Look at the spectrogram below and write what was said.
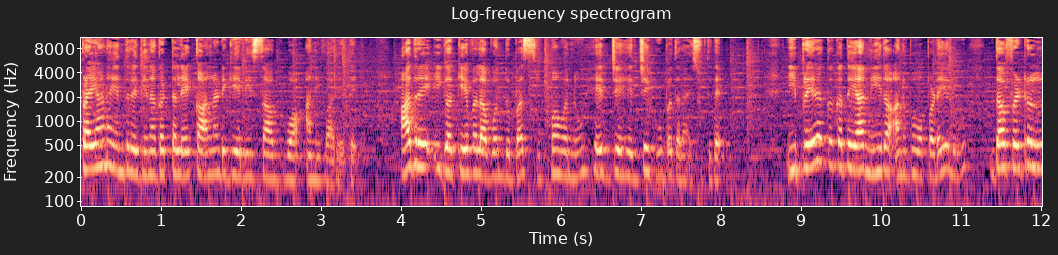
ಪ್ರಯಾಣ ಎಂದರೆ ದಿನಗಟ್ಟಲೆ ಕಾಲ್ನಡಿಗೆಯಲ್ಲಿ ಸಾಗುವ ಅನಿವಾರ್ಯತೆ. ಆದರೆ ಈಗ ಕೇವಲ ಒಂದು ಬಸ್ ಸುಕ್ಮವನ್ನು ಹೆಜ್ಜೆ ಹೆಜ್ಜೆಗೂ ಬದಲಾಯಿಸುತ್ತಿದೆ. ಈ ಪ್ರೇರಕ ಕಥೆಯ ನೇರ ಅನುಭವ ಪಡೆಯಲು ದ ಫೆಡರಲ್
